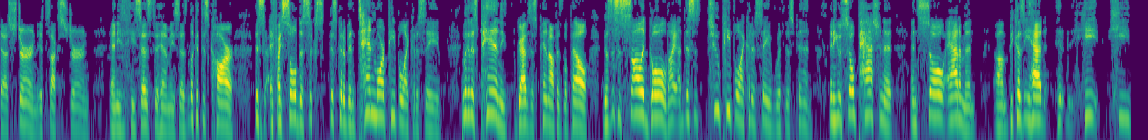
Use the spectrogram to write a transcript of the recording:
uh, Stern, Itzhak Stern, and he, he says to him, he says, look at this car. This, if I sold this, this could have been 10 more people I could have saved. Look at this pin. He grabs this pin off his lapel. He goes, This is solid gold. I, this is two people I could have saved with this pin. And he was so passionate and so adamant um, because he had he he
